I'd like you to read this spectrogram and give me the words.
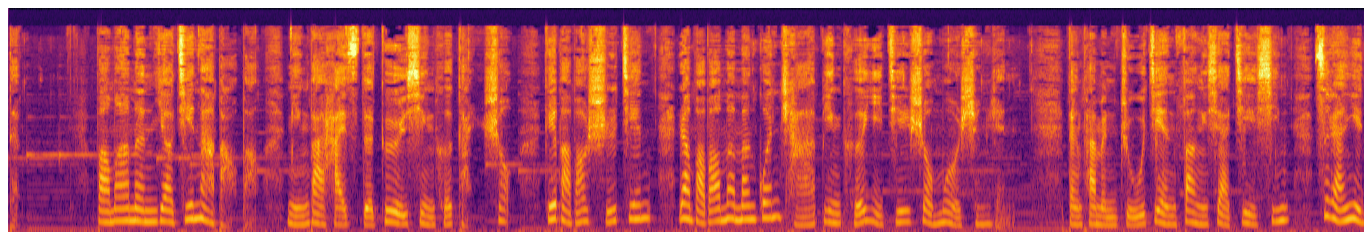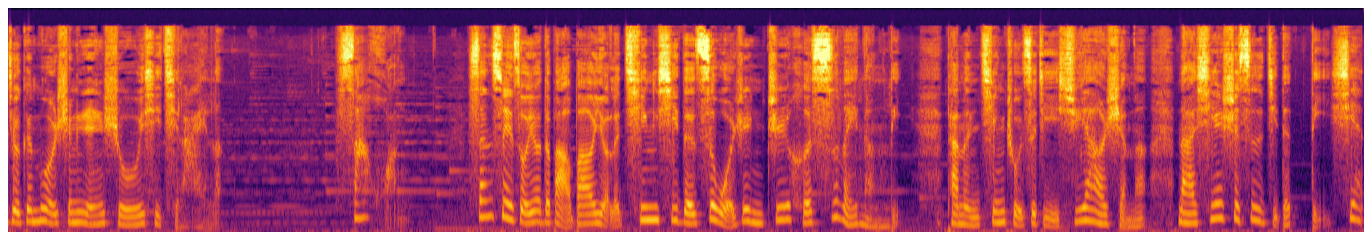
的。宝妈们要接纳宝宝，明白孩子的个性和感受，给宝宝时间，让宝宝慢慢观察并可以接受陌生人。等他们逐渐放下戒心，自然也就跟陌生人熟悉起来了。撒谎，三岁左右的宝宝有了清晰的自我认知和思维能力，他们清楚自己需要什么，哪些是自己的底线。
